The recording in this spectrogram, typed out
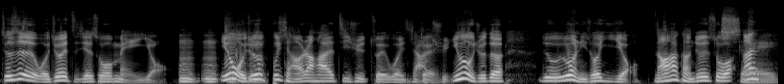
就是我就会直接说没有。嗯嗯，因为我就不想要让他继续追问下去，对因为我觉得如如果你说有，然后他可能就是说，哎，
